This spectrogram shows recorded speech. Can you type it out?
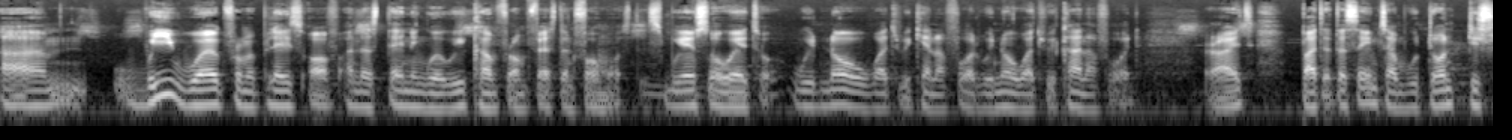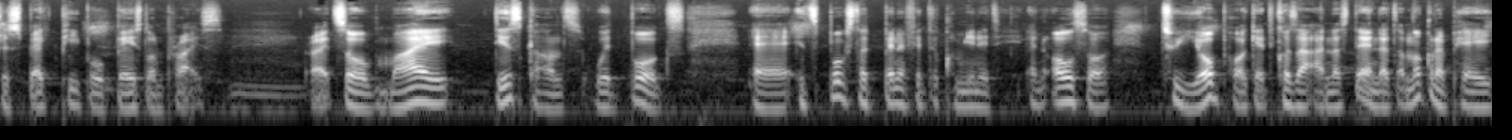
um, we work from a place of understanding where we come from first and foremost. It's we're Soweto. We know what we can afford. We know what we can't afford, right? But at the same time, we don't disrespect people based on price, right? So my discounts with books. Uh, it's books that benefit the community and also to your pocket because I understand that I'm not going to pay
